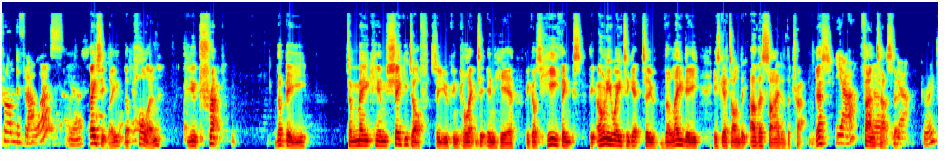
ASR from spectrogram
from the flowers. Yes. Basically, the pollen, you trap the bee to make him shake it off so you can collect it in here because he thinks the only way to get to the lady is get on the other side of the trap. Yes? Yeah. Fantastic. Yeah. Great.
